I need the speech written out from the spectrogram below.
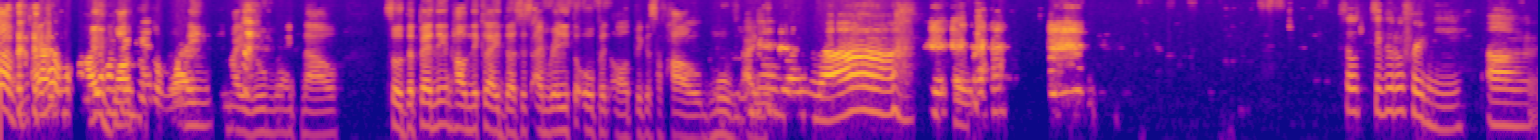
have I have Mukha five bottles of wine in my room right now. So depending on how Nikolai does this, I'm ready to open all because of how moved I am. ba yan? So, siguro for me, um,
